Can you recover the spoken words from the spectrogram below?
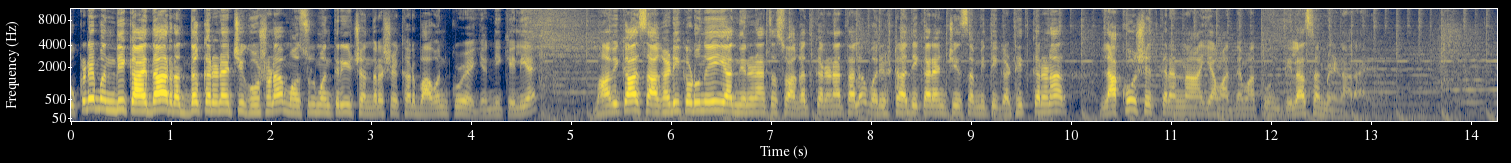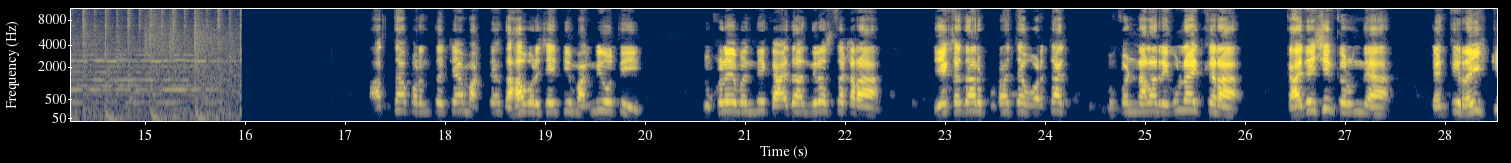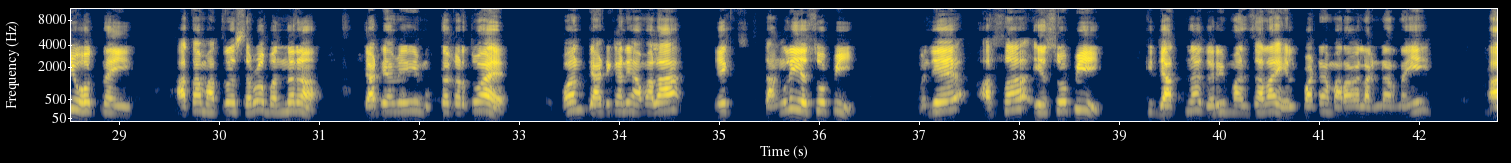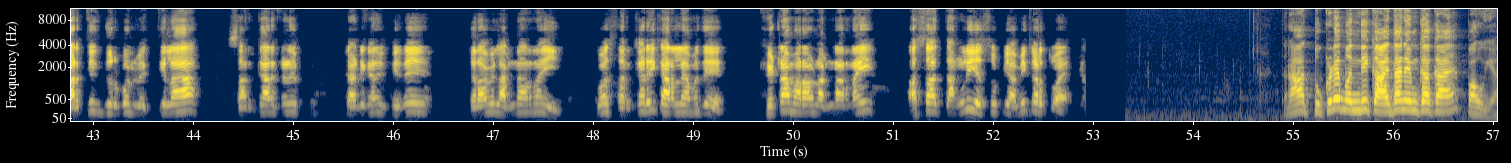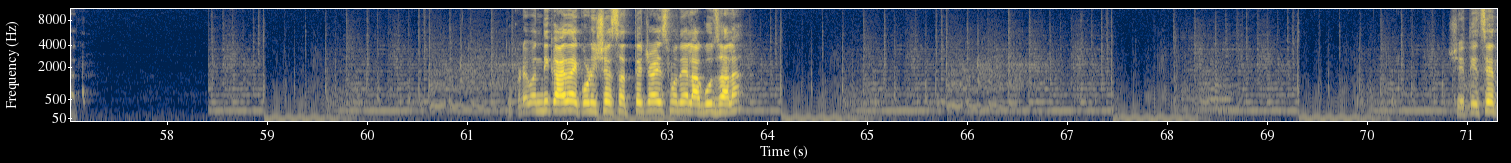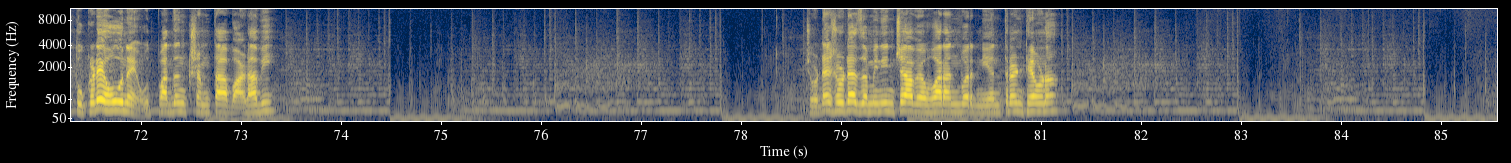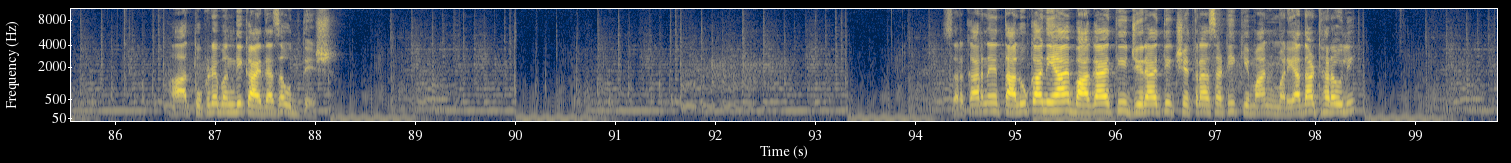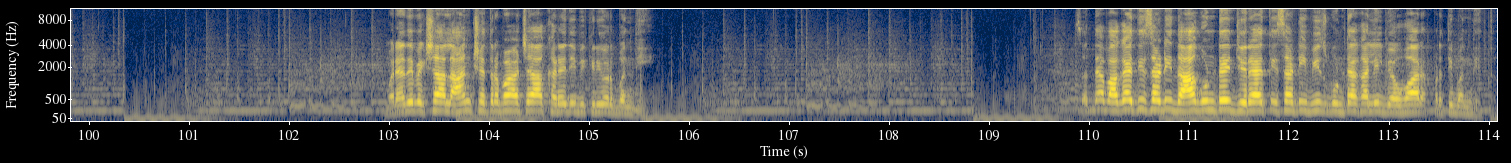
तुकडेबंदी कायदा रद्द करण्याची घोषणा महसूल मंत्री चंद्रशेखर बावनकुळे यांनी केली आहे. महाविकास आघाडीकडूनही या निर्णयाचं स्वागत करण्यात आलं. वरिष्ठ अधिकाऱ्यांची समिती गठीत करणार. लाखो शेतकऱ्यांना या माध्यमातून दिलासा मिळणार आहे. आतापर्यंतच्या मागच्या दहा वर्षाची मागणी होती तुकडेबंदी कायदा निरस्त करा. एक हजार फुटाच्या वरच्या भूखंडाला रेग्युलाइज करा. कायदेशीर करून द्या. त्यांची रजिस्ट्री होत नाही. आता मात्र सर्व बंधनं त्या ठिकाणी मुक्त करतो आहे. पण त्या ठिकाणी आम्हाला एक चांगली एसओपी म्हणजे असं एसओपी की ज्यातनं गरीब माणसाला हेलपाट्या माराव्या लागणार नाही. आर्थिक दुर्बल व्यक्तीला सरकारकडे त्या ठिकाणी फेरे करावे लागणार नाही किंवा सरकारी कार्यालयामध्ये खेटा मारावा लागणार नाही असा चांगली एसओपी आम्ही करतोय. तर हा तुकडेबंदी कायदा नेमका काय? पाहूयात. तुकडेबंदी कायदा एकोणीसशे सत्तेचाळीसमध्ये लागू झाला? शेतीचे तुकडे होऊ नये उत्पादन क्षमता वाढावी. छोट्या छोट्या जमिनींच्या व्यवहारांवर नियंत्रण ठेवणं. हा तुकडेबंदी कायद्याचा उद्देश. सरकारने तालुकानिहाय बागायती जिरायती क्षेत्रासाठी किमान मर्यादा ठरवली. मर्यादेपेक्षा लहान क्षेत्रफळाच्या खरेदी विक्रीवर बंदी. सध्या बागायतीसाठी दहा गुंठे जिरायतीसाठी वीस गुंठ्याखालील व्यवहार प्रतिबंधित.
